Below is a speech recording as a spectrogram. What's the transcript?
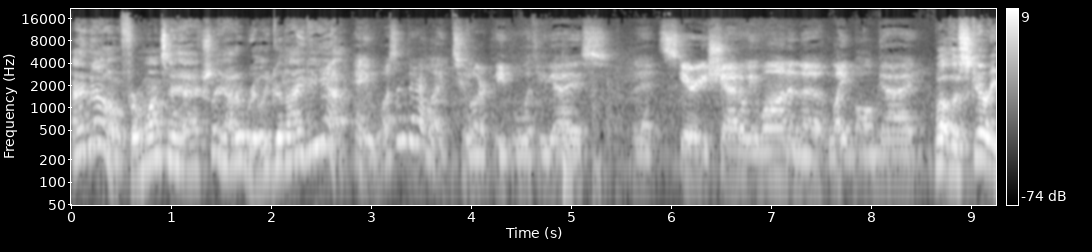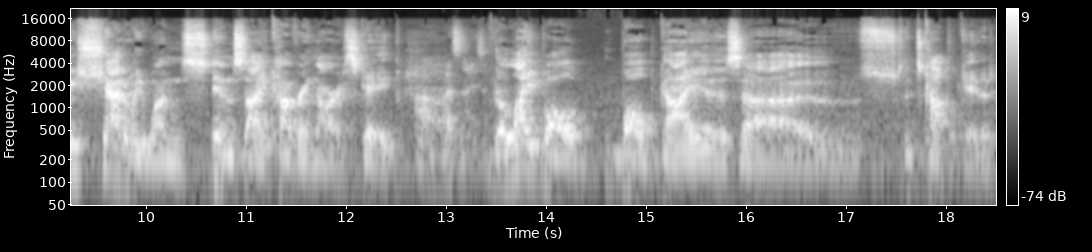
I know. For once, I actually had a really good idea. Hey, wasn't there like two other people with you guys? That scary shadowy one and the light bulb guy? Well, the scary shadowy ones inside covering our escape. Oh, that's nice of The light bulb bulb guy is uh, it's complicated.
